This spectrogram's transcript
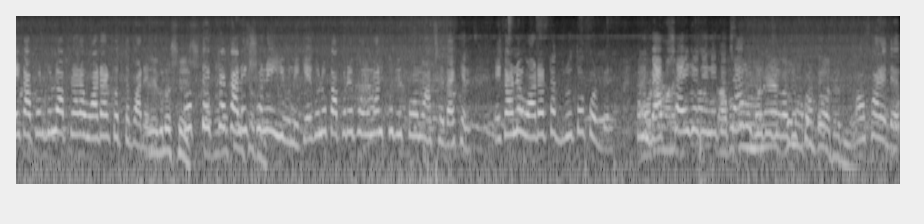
এই কাপড়গুলো আপনারা অর্ডার করতে পারেন। প্রত্যেকটা কালেকশনই ইউনিক এগুলো কাপড়ের পরিমাণ খুবই কম আছে দেখেন। এই কারণে অর্ডারটা দ্রুত করবেন। কোনো ব্যবসায়ী যদি নিতে চান দ্রুত মানে যোগাযোগ করবেন। অফারে দেন।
